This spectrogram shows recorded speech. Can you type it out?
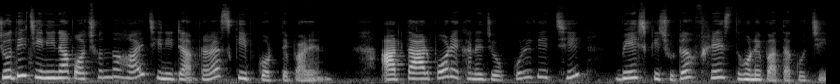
যদি চিনি না পছন্দ হয়, চিনিটা আপনারা স্কিপ করতে পারেন। আর তারপর এখানে যোগ করে দিচ্ছি বেশ কিছুটা ফ্রেশ ধনে পাতা কুচি,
